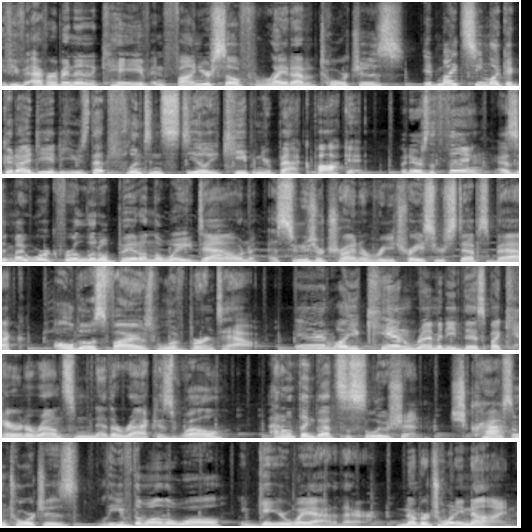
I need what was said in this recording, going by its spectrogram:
If you've ever been in a cave and find yourself right out of torches, it might seem like a good idea to use that flint and steel you keep in your back pocket. But here's the thing, as it might work for a little bit on the way down, as soon as you're trying to retrace your steps back, all those fires will have burnt out. And while you can remedy this by carrying around some netherrack as well, I don't think that's the solution. Just craft some torches, leave them on the wall, and get your way out of there. Number 29.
